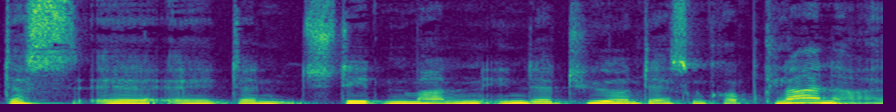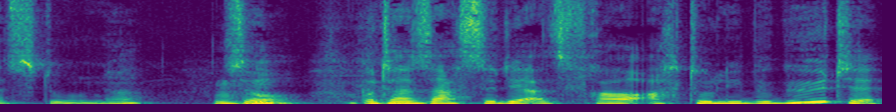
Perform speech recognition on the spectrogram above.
dass äh, äh dann steht ein Mann in der Tür und ein Kopf kleiner als du, ne? So. Mhm. Und dann sagst du dir als Frau, ach du liebe Güte,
